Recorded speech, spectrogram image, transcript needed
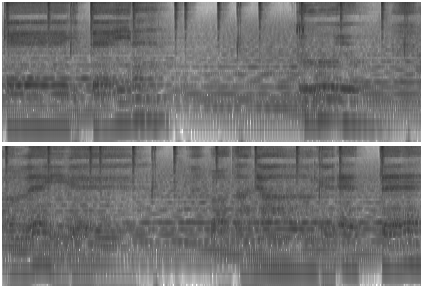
keegi teine. tuju on leige, vaatan jalge ette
